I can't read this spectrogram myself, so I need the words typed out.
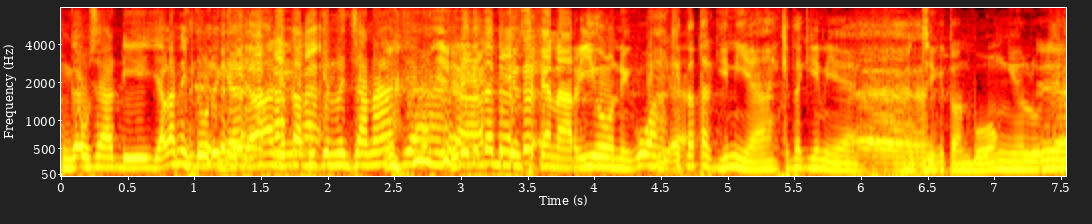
nggak usah dijalanin touringnya kita bikin rencana aja Jadi kita bikin skenario nih. Wah, kita tar gini ya, kita gini ya. Anjing ketahuan bohongnya lu. Iya.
